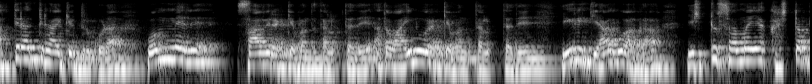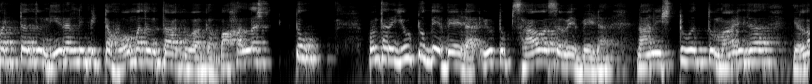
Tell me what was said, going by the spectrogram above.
ಹತ್ತಿರ ಹತ್ತಿರ ಹಾಕಿದ್ರು ಕೂಡ ಒಮ್ಮೆಲೆ ಸಾವಿರಕ್ಕೆ ಬಂದು ತಲುಪ್ತದೆ ಅಥವಾ ಐನೂರಕ್ಕೆ ಬಂದು ತಲುಪ್ತದೆ. ಈ ರೀತಿ ಆಗುವಾಗ ಇಷ್ಟು ಸಮಯ ಕಷ್ಟಪಟ್ಟದ್ದು ನೀರಲ್ಲಿ ಬಿಟ್ಟ ಹೋಮದಂತಾಗುವಾಗ ಬಹಳಷ್ಟು ಒಂಥರ ಯೂಟ್ಯೂಬೇ ಬೇಡ ಯೂಟ್ಯೂಬ್ ಸಾಹಸವೇ ಬೇಡ. ನಾನು ಇಷ್ಟು ಹೊತ್ತು ಮಾಡಿದ ಎಲ್ಲ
